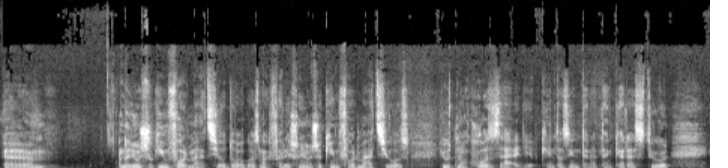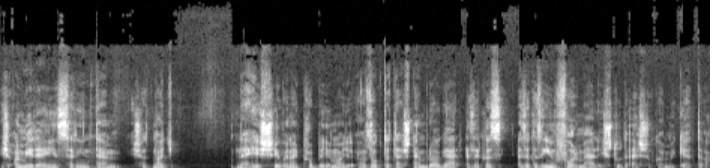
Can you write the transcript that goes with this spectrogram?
ö, nagyon sok információt dolgoznak fel, és nagyon sok információhoz jutnak hozzá egyébként az interneten keresztül, és amire én szerintem, és az nagy nehézség, vagy nagy probléma, hogy az oktatás nem reagál, ezek az, ezek az informális tudások, amiket a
